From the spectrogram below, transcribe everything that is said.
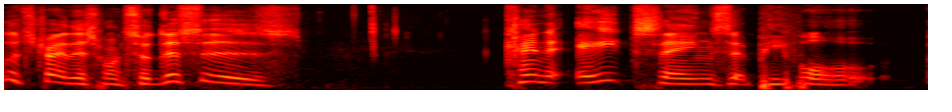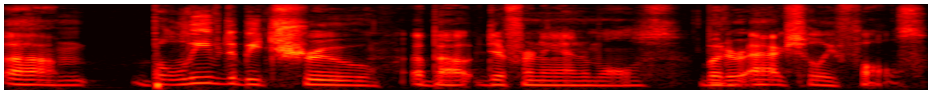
let's try this one. So this is kind of eight things that people um, believe to be true about different animals, but are actually false.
